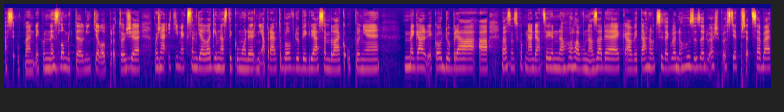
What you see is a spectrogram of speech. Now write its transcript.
asi úplně jako nezlomitelný tělo, protože hmm. možná i tím, jak jsem dělala gymnastiku moderní a právě to bylo v době, kdy já jsem byla jako úplně mega jako dobrá a byla jsem schopná dát si na hlavu na zadek a vytáhnout si takhle nohu ze zadu až prostě před sebe.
